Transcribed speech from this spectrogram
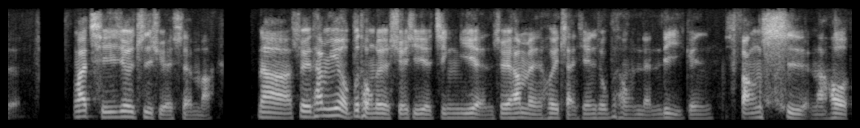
的，那其实就是自学生嘛。那所以他们拥有不同的学习的经验，所以他们会展现出不同的能力跟方式，然后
